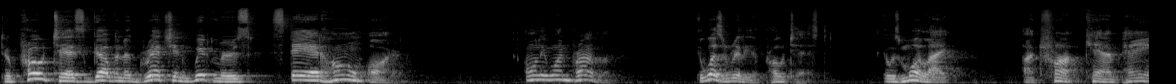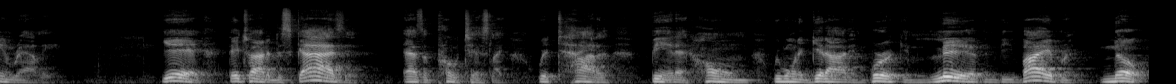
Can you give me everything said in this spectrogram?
to protest Governor Gretchen Whitmer's stay at home order. Only one problem it wasn't really a protest, it was more like a Trump campaign rally. Yeah, they try to disguise it as a protest, like we're tired of being at home. We want to get out and work and live and be vibrant. No.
